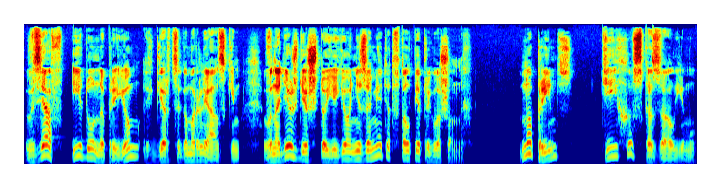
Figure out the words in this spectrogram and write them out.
взяв Иду на прием к герцогам Орлеанским, в надежде, что ее не заметят в толпе приглашенных. Но принц тихо сказал ему,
